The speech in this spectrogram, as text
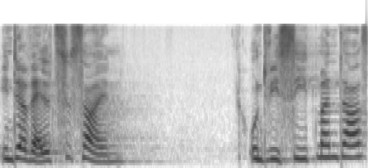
in der Welt zu sein. Und wie sieht man das?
